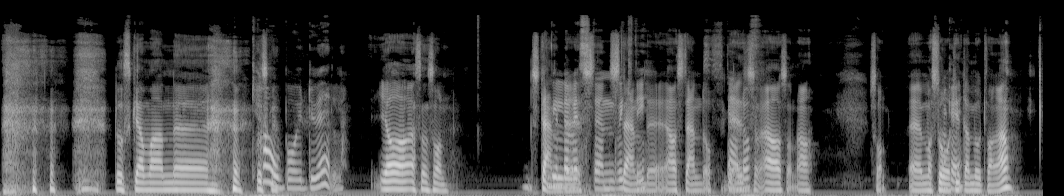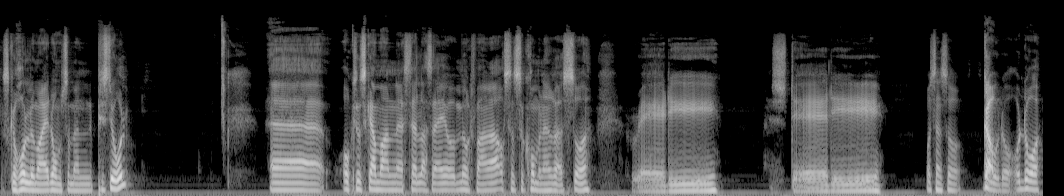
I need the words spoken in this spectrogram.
Då ska man... eh, då Cowboy-duell. ja, alltså en sån. Stand, Vilda eh, västern stand, riktig. eh, Ja, stand-off. Stand-off. Så- Ja, sån. Ja. sån. Man står Okej. och tittar mot varandra. Ska hålla man i dem som en pistol. Eh, och så ska man ställa sig och- mot varandra och sen så kommer en röst så. Ready, steady. Och sen så go då. Och då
